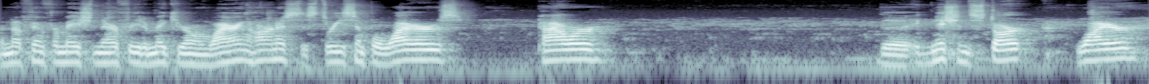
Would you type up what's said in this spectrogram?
enough information there for you to make your own wiring harness. There's three simple wires, power, the ignition start wire,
